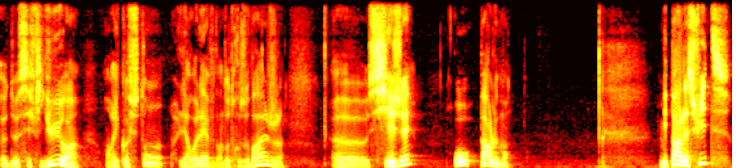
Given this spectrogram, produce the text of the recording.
de ces figures, Henri Coston les relève dans d'autres ouvrages, euh, siégeaient au Parlement. Mais par la suite,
